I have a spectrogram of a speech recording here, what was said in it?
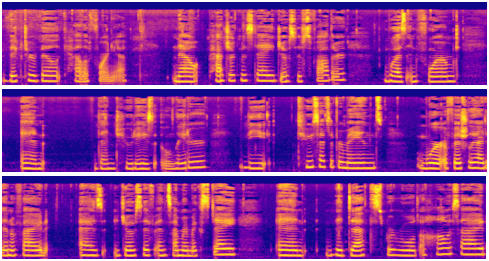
Victorville, California. Now, Patrick McStay, Joseph's father, was informed, and then two days later, the two sets of remains were officially identified as Joseph and Summer McStay, and the deaths were ruled a homicide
